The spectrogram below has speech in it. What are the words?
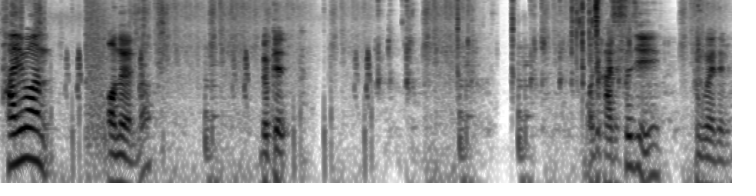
타이완 언어였나? 몇 개, 어디 같이 쓰지, 중국 애들.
